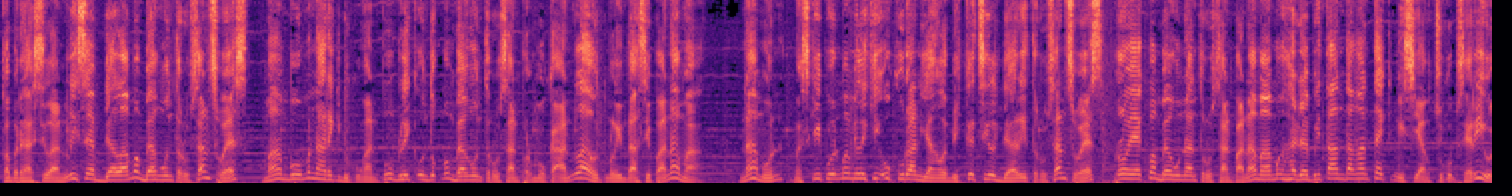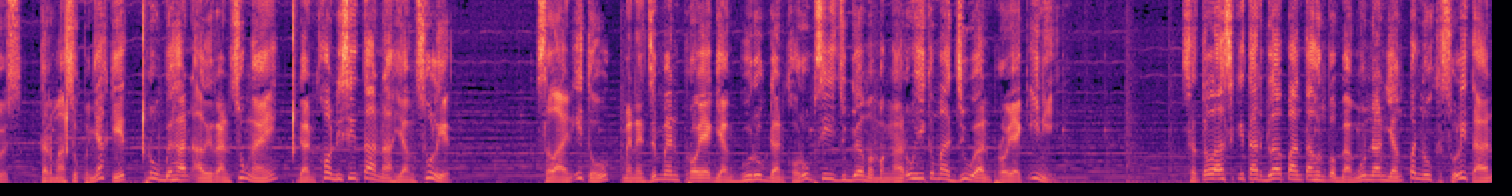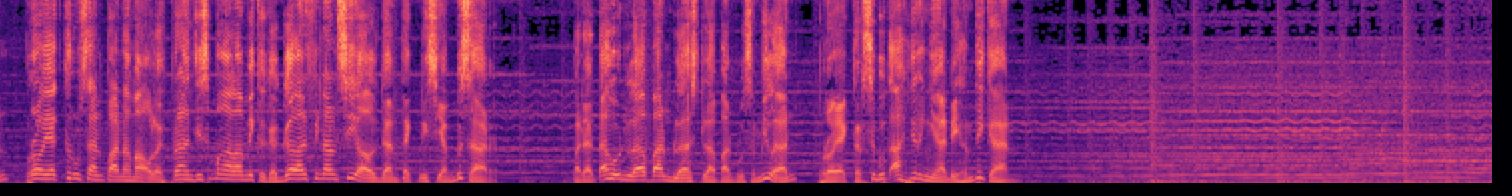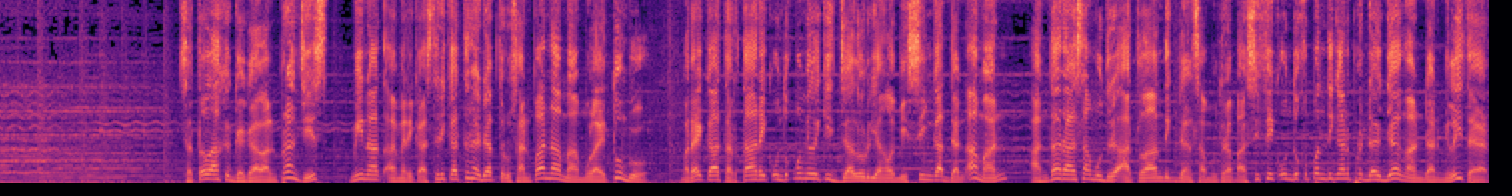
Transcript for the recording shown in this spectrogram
Keberhasilan Lesseps dalam membangun terusan Suez mampu menarik dukungan publik untuk membangun terusan permukaan laut melintasi Panama namun, meskipun memiliki ukuran yang lebih kecil dari terusan Suez, proyek pembangunan terusan Panama menghadapi tantangan teknis yang cukup serius, termasuk penyakit, perubahan aliran sungai, dan kondisi tanah yang sulit. Selain itu, manajemen proyek yang buruk dan korupsi juga memengaruhi kemajuan proyek ini. Setelah sekitar 8 tahun pembangunan yang penuh kesulitan, proyek terusan Panama oleh Prancis mengalami kegagalan finansial dan teknis yang besar, pada tahun 1889, proyek tersebut akhirnya dihentikan. Setelah kegagalan Prancis, minat Amerika Serikat terhadap terusan Panama mulai tumbuh. Mereka tertarik untuk memiliki jalur yang lebih singkat dan aman antara Samudra Atlantik dan Samudra Pasifik untuk kepentingan perdagangan dan militer.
